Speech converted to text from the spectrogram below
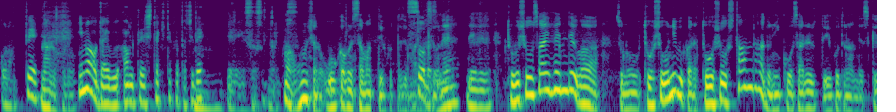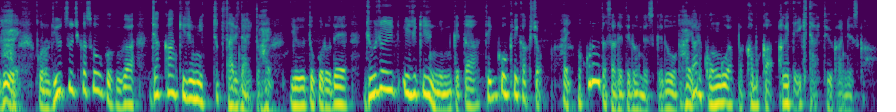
行って、なるほど今はだいぶ安定してきた形で、うん、えー、進んでおります。まあ、御社の大株主様っていうことでもありますよね。で、ね、東証再編では、その東証2部から東証スタンダードに移行されるということなんですけど、はい、この流通時価総額が若干基準にちょっと足りないとい。うところで、はい、上場維持基準に向けた適合計画書、はい、これを出されてるんですけど、やはり今後やっぱ株価上げていきたいという感じですか？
